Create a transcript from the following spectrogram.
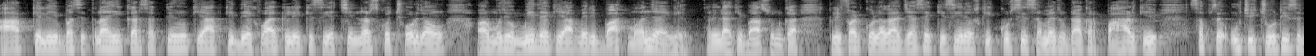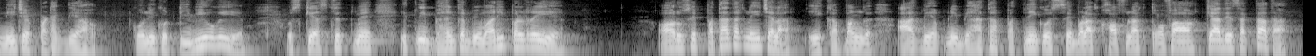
आपके लिए बस इतना ही कर सकती हूँ कि आपकी देखभाल के लिए किसी अच्छी नर्स को छोड़ जाऊँ और मुझे उम्मीद है कि आप मेरी बात मान जाएँगे। हिल्डा की बात सुनकर क्लिफर्ड को लगा जैसे किसी ने उसकी कुर्सी समेत उठाकर पहाड़ की सबसे ऊँची चोटी से नीचे पटक दिया हो। कोनी को टीबी हो गई है। उसके अस्तित्व में इतनी भयंकर बीमारी पल रही है। और उसे पता तक नहीं चला। एक अपंग आदमी अपनी ब्याहता पत्नी को इससे बड़ा खौफनाक तोहफा और क्या दे सकता था?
